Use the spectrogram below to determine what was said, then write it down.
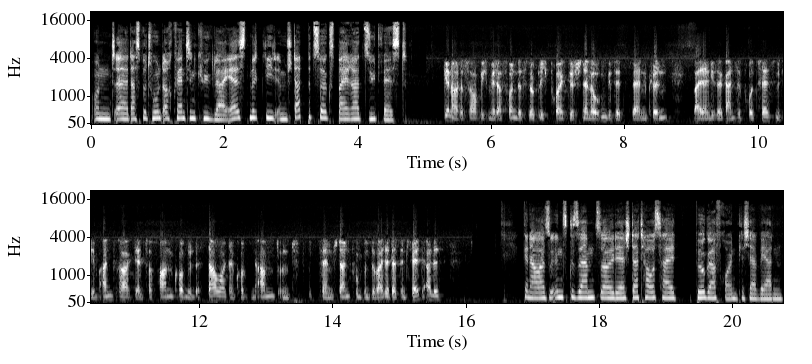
und äh, das betont auch Quentin Kügler. Er ist Mitglied im Stadtbezirksbeirat Südwest. Genau, das hoffe ich mir davon, dass wirklich Projekte schneller umgesetzt werden können, weil dann dieser ganze Prozess mit dem Antrag, der ins Verfahren kommt und das dauert, dann kommt ein Amt und gibt seinen Standpunkt und so weiter, das entfällt alles. Genau, also insgesamt soll der Stadthaushalt bürgerfreundlicher werden.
